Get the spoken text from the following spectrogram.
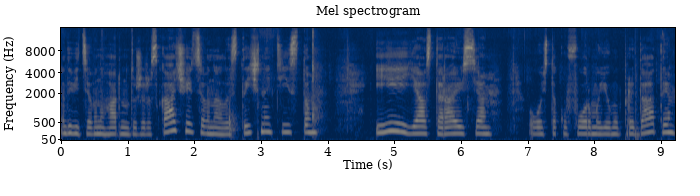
Дивіться, воно гарно дуже розкачується, воно еластичне тісто. І я стараюся ось таку форму йому придати,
